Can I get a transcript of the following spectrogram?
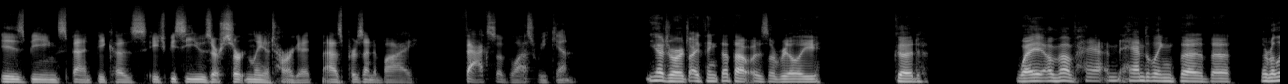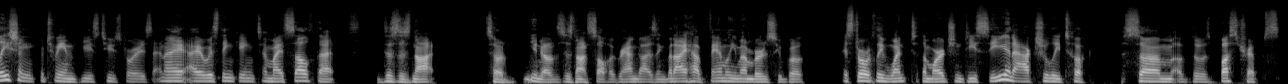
is being spent because HBCUs are certainly a target as presented by facts of last weekend. Yeah, George, I think that that was a really good way of, of ha- handling the, the the relation between these two stories. And I, I was thinking to myself that this is not so you know this is not self-aggrandizing, but I have family members who both historically went to the march in DC and actually took some of those bus trips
